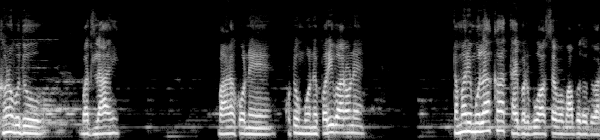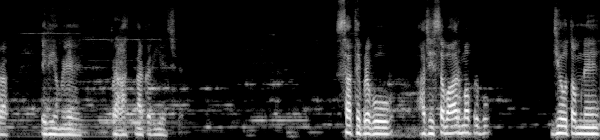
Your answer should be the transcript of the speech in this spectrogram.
ઘણું બધું બદલાય. બાળકોને કુટુંબોને પરિવારોને તમારી મુલાકાત થાય પ્રભુ આ સર્વ બાબતો દ્વારા એવી અમે પ્રાર્થના કરીએ છીએ. સાથે પ્રભુ, આજે સવારમાં પ્રભુ, જેઓ તમને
